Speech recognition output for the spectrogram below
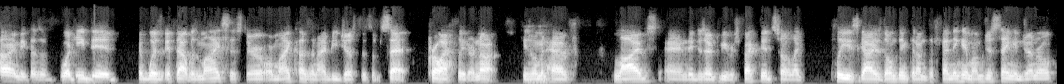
time because of what he did. It was if that was my sister or my cousin, I'd be just as upset, pro athlete or not. These women have lives and they deserve to be respected. So like please guys don't think that I'm defending him. I'm just saying in general,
